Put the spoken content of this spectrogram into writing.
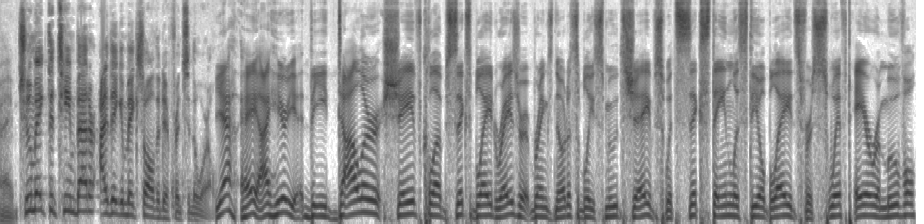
right. to make the team better, I think it makes all the difference in the world. Yeah, hey, I hear you. The Dollar Shave Club six blade razor it brings noticeably smooth shaves with six stainless steel blades for swift hair removal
